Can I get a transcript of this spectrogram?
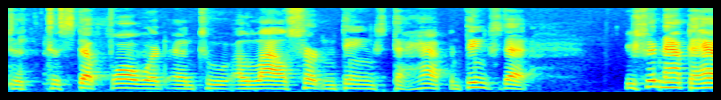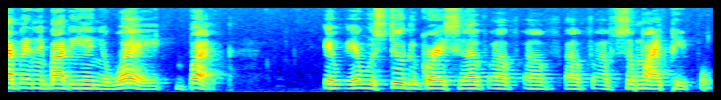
to, to step forward and to allow certain things to happen, things that you shouldn't have to have anybody in your way, but it, it was through the grace of, of, of, of, of some white people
